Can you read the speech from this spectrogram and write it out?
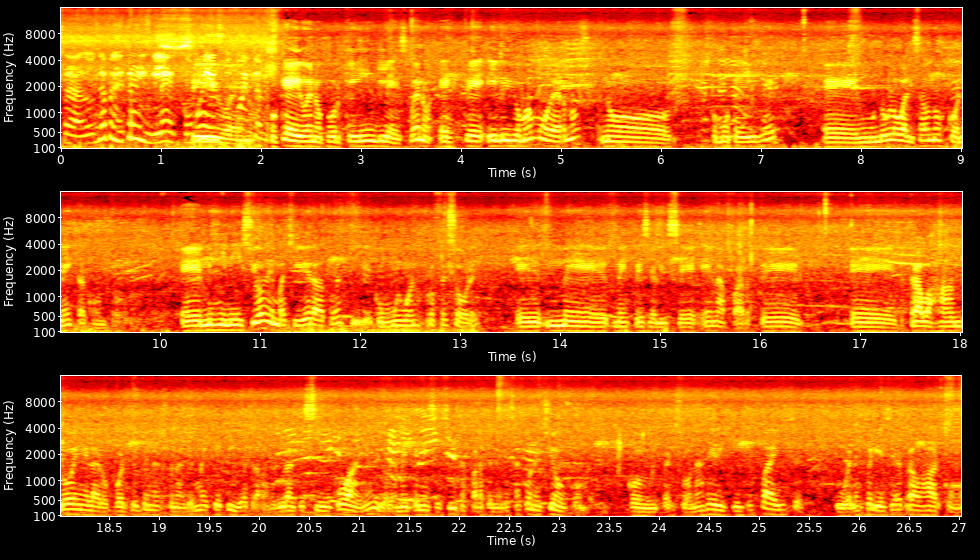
O sea, ¿dónde aprendiste inglés? ¿Cómo Sí, es eso? bueno. Cuéntame. Ok, bueno, ¿por qué inglés? Bueno, este, el idioma moderno, no, como te dije, eh, el mundo globalizado nos conecta con todo. Eh, mis inicios en bachillerato estudié con muy buenos profesores. Eh, me, me especialicé en la parte eh, trabajando en el Aeropuerto Internacional de Maiquetía, trabajé durante cinco años y obviamente necesitas para tener esa conexión con, con personas de distintos países. Tuve la experiencia de trabajar con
